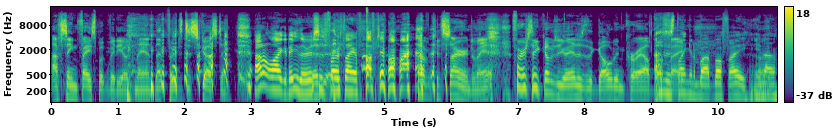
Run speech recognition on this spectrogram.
I've seen Facebook videos, man. That food's disgusting. I don't like it either. It's That's- the first thing that popped in my mind. I'm concerned, man. First thing comes to your head is the Golden Corral buffet. I was just thinking about buffet, you Right.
